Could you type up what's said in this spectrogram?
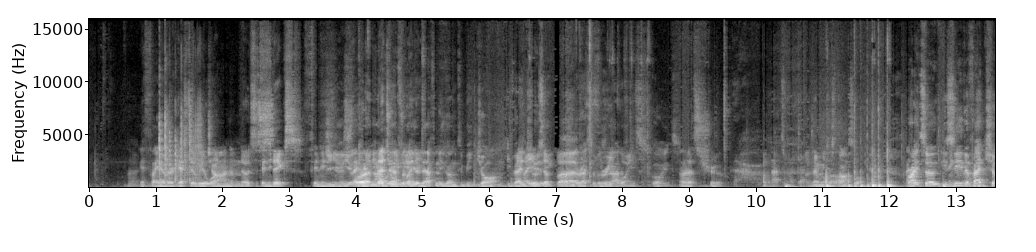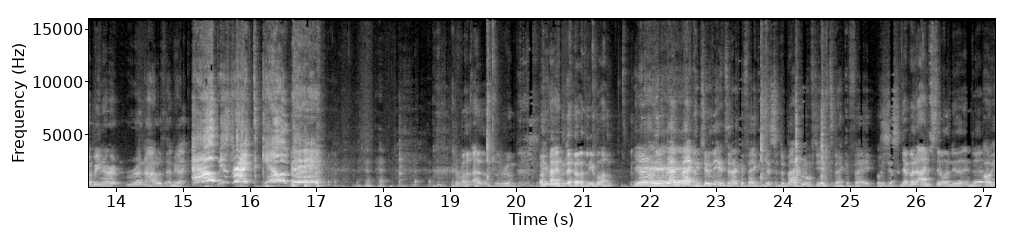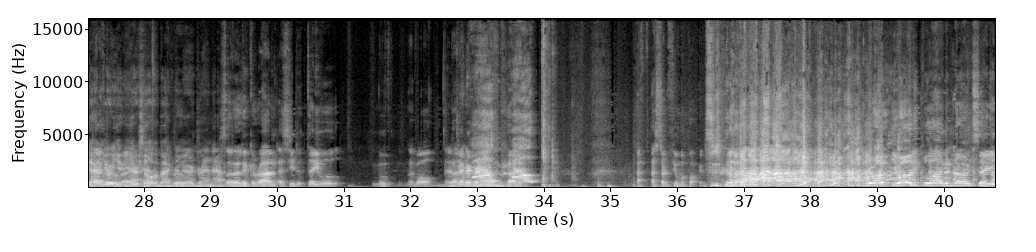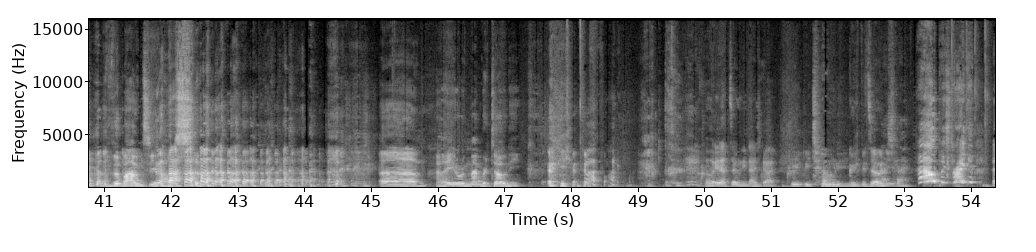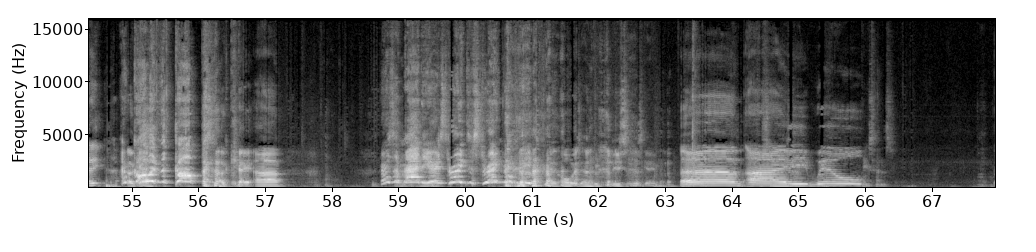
Okay. If I ever get Still to be be a John one. and No, it's a fini- six. finish You, in a you, second, or a I you're, definitely, you're definitely going to be John eventually. I use up, uh, the rest of us three are out of coins. coins. Oh, that's true. That's my And then we just can't stop you. Right, so you see the fat chubby nerd run out and be like, Help! He's trying to kill me! Run out of the room. Were I'm the only one? No, no, he Yeah, ran yeah, back yeah. into the internet cafe because this is the back room of the internet cafe. We just Yeah, but I'm still in the in the. Oh, in yeah, back you're- room, you're- right? you're still in the back room. The room. nerd ran out. So I look around, I see the table move. Well, the The pentagram. pentagram. Right. I, I start to feel my pockets. you, you only pull out a note saying the bounty house. um. and then you remember Tony. yeah, no. Oh yeah, Tony, nice guy. Creepy Tony. Creepy Tony. Nice guy. Help! He's trying to. And he, I'm Okay. calling the cops! okay. Um. There's a man here. He's trying to strangle me. It always ends with police in this game. Um. I will. Makes sense.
